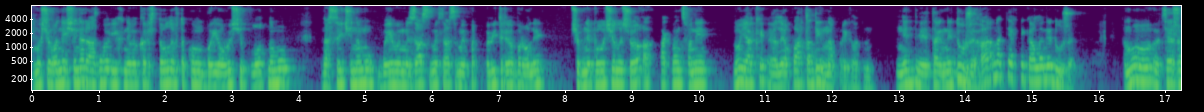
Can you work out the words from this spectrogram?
тому що вони ще не разу їх не використовували в такому бойовищі, плотному, насиченому бойовими засобами, засобами повітряної оборони, щоб не вийшло, що Акманс вони, ну як е, Леопард 1, наприклад, не, е, так, не дуже гарна техніка, але не дуже. Тому це ж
